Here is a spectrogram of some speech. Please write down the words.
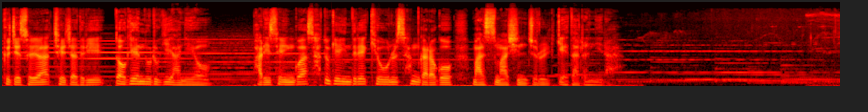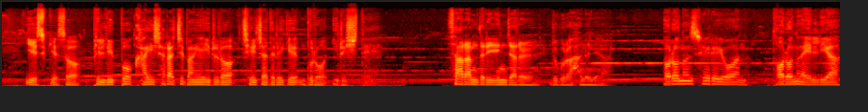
그제서야 제자들이 떡의 누룩이 아니요 바리새인과 사두개인들의 교훈을 삼가라고 말씀하신 줄을 깨달으니라. 예수께서 빌립보 가이사라 지방에 이르러 제자들에게 물어 이르시되 사람들이 인자를 누구라 하느냐 더러는 세례 요한, 더러는 엘리야,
